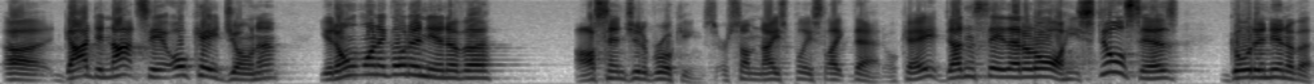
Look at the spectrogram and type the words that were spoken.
Uh, God did not say, okay, Jonah, you don't want to go to Nineveh. I'll send you to Brookings or some nice place like that, okay? Doesn't say that at all. He still says, go to Nineveh.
